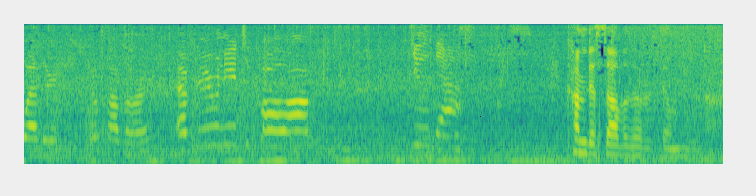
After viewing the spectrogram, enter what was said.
Weather El Salvador. If you need to call off, Do that. Come to Salvador del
